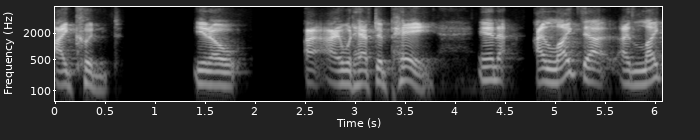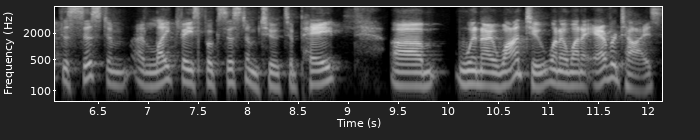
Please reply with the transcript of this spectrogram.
I couldn't. You know, I, I would have to pay. And I like that. I like the system. I like Facebook system to to pay um, when I want to, when I want to advertise.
